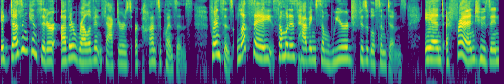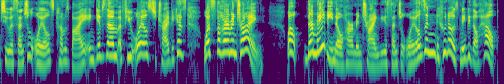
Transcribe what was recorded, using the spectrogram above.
it doesn't consider other relevant factors or consequences. For instance, let's say someone is having some weird physical symptoms, and a friend who's into essential oils comes by and gives them a few oils to try because what's the harm in trying? Well, there may be no harm in trying the essential oils, and who knows, maybe they'll help.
